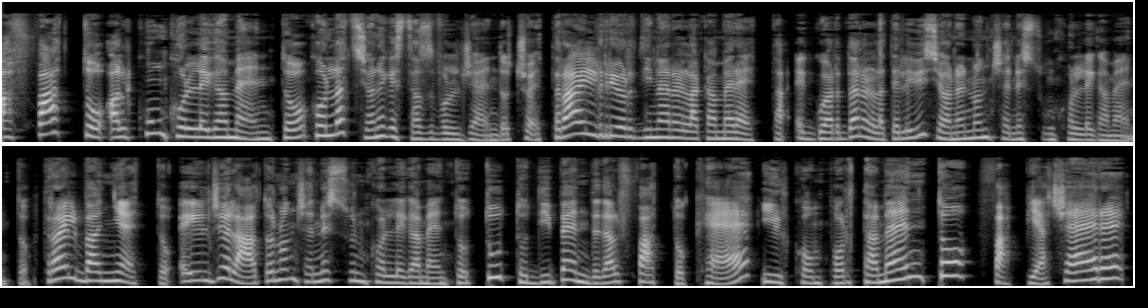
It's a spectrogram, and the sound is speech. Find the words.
ha fatto alcun collegamento con l'azione che sta svolgendo, cioè tra il riordinare la cameretta e guardare la televisione non c'è nessun collegamento, tra il bagnetto e il gelato non c'è nessun collegamento, tutto dipende dal fatto che il comportamento fa piacere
